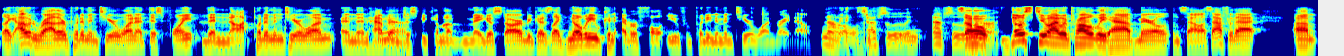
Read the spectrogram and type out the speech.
Like I would rather put him in tier one at this point than not put him in tier one and then have Yeah. him just become a mega star because like nobody can ever fault you for putting him in tier one right now. No, just- absolutely, absolutely So not. those two I would probably have Merrill and Salas. After that, um,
